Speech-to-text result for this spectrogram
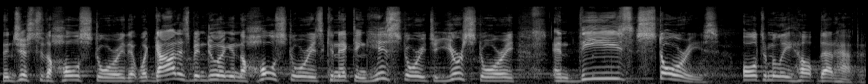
than just to the whole story, that what God has been doing in the whole story is connecting his story to your story, and these stories ultimately help that happen.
